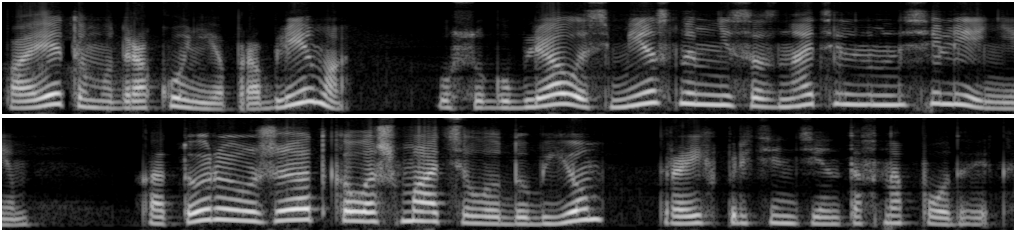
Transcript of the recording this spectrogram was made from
Поэтому драконья проблема усугублялась местным несознательным населением, которая уже отколошматила дубьем троих претендентов на подвиг.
